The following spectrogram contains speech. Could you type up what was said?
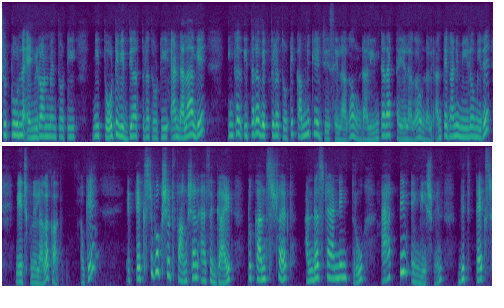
చుట్టూ ఉన్న ఎన్విరాన్మెంట్ తోటి మీ తోటి విద్యార్థులతోటి అండ్ అలాగే ఇంకా ఇతర వ్యక్తులతోటి కమ్యూనికేట్ చేసేలాగా ఉండాలి ఇంటరాక్ట్ అయ్యేలాగా ఉండాలి. అంతేగాని మీలో మీరే నేర్చుకునేలాగా కాదు. Okay text book should function as a guide to construct understanding through active engagement with text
